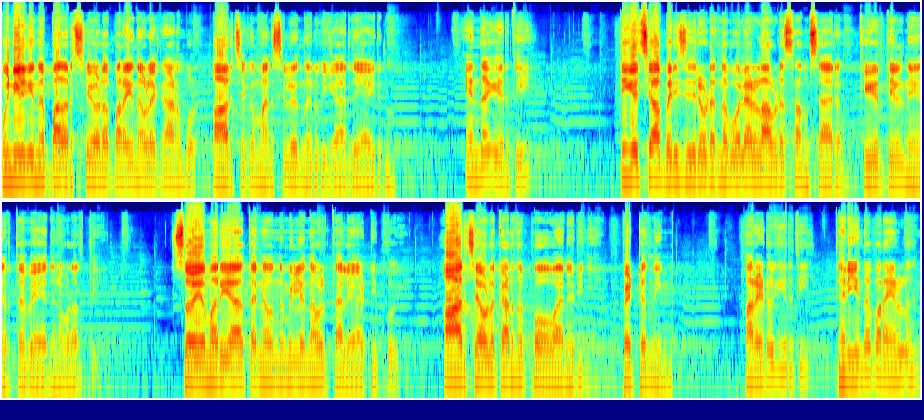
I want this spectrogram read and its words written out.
മുന്നിൽ നിന്ന് പതർച്ചയോടെ പറയുന്നവളെ കാണുമ്പോൾ ആർച്ചക്ക് മനസ്സിലൊരു നിർവികാരതയായിരുന്നു. എന്താ കീർത്തി? തികച്ച അപരിചിതരോട് എന്ന പോലെയുള്ള അവളുടെ സംസാരം കീർത്തിയിൽ നേർത്ത വേദന പടർത്തി സ്വയം അറിയാതെ തന്നെ ഒന്നുമില്ലെന്ന് അവൾ തലയാട്ടിപ്പോയി. ആർച്ച അവളെ കടന്ന് പോവാനൊരുങ്ങി. പെട്ടെന്ന് നിന്നു. പറയടോ കീർത്തി തനിയെന്താ പറയാനുള്ളത്?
